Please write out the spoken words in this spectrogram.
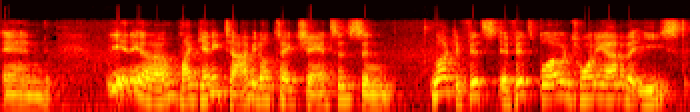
and you know, like any time, you don't take chances. And look, if it's if it's blowing 20 out of the east,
